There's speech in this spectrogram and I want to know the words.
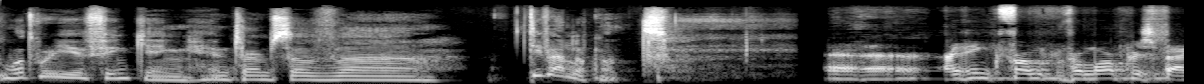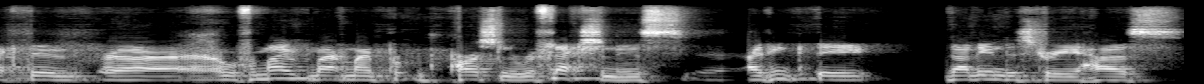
what were you thinking in terms of uh, development? Uh, I think from from our perspective, uh, from my, my, my personal reflection is, I think the that industry has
